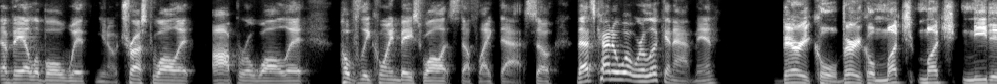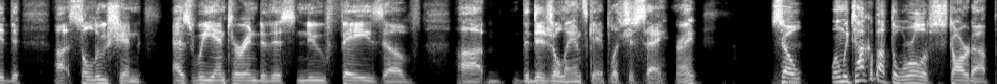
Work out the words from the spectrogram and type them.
available with, you know, Trust Wallet, Opera Wallet, hopefully Coinbase Wallet, stuff like that. So that's kind of what we're looking at, man. Very cool. Very cool. Much, much needed uh, solution as we enter into this new phase of uh, the digital landscape, let's just say, right? So, mm-hmm. when we talk about the world of startup,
